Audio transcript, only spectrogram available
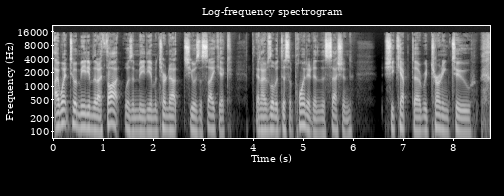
I went to a medium that I thought was a medium and turned out she was a psychic. And I was a little bit disappointed in this session. She kept uh, returning to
